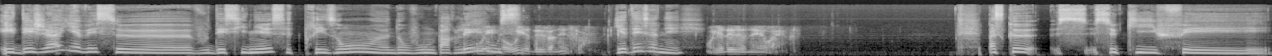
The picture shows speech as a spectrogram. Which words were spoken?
Et déjà, il y avait ce... Vous dessiniez cette prison euh, dont vous me parlez Oui, ou oh oui, il y a des années, ça. Il y a des années. Il y a des années, ouais. Parce que ce qui fait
